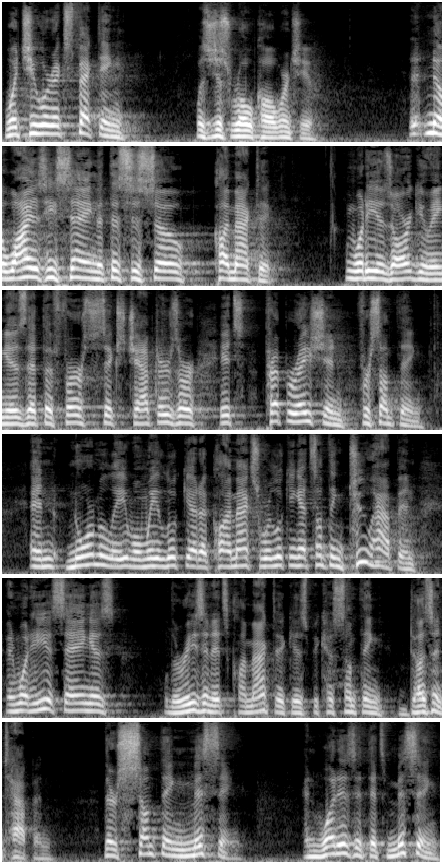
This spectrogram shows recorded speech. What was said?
What you were expecting was just roll call, weren't you? No, why is he saying that this is so climactic? What he is arguing is that the first six chapters are its preparation for something. And normally, when we look at a climax, we're looking at something to happen. And what he is saying is well, the reason it's climactic is because something doesn't happen. There's something missing. And what is it that's missing?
